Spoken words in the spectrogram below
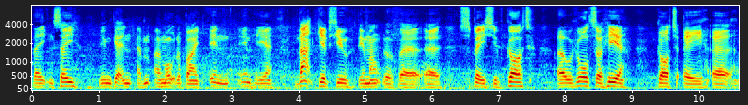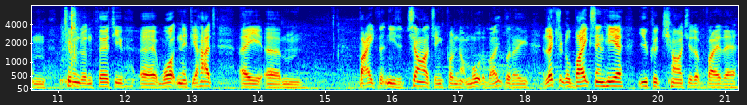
there you can see you can get a, a, motorbike in in here that gives you the amount of uh, uh, space you've got uh, we've also here got a uh, um, 230 uh, watt and if you had a um, bike that needed charging probably not a motorbike but a electrical bikes in here you could charge it up via there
